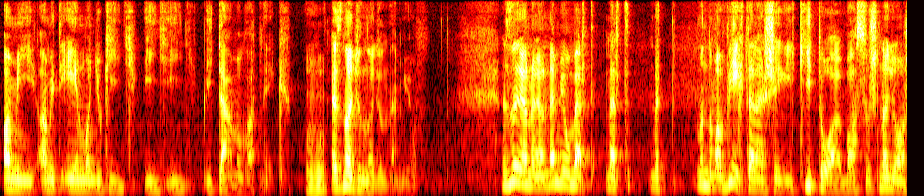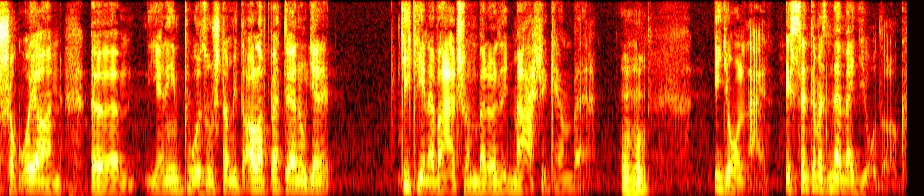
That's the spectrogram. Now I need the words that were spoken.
ami, amit én mondjuk így, így, így, így támogatnék. Uh-huh. Ez nagyon-nagyon nem jó. Ez nagyon-nagyon nem jó, mert, mert, mert mondom, a végtelenségig kitol basszus nagyon sok olyan ö, ilyen impulzust, amit alapvetően ugye ki kéne váltson belőle egy másik ember. Uh-huh. Így online. És szerintem ez nem egy jó dolog.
